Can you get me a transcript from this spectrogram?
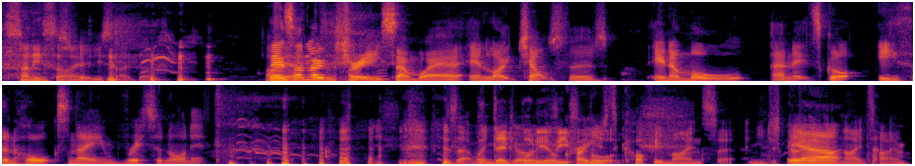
Sunny side. Shady Side. Oh, There's yeah, an oak tree somewhere in like Chelmsford in a mall, and it's got Ethan Hawke's name written on it. Side? Is that when you dead go body of your Ethan crazed Hawke. coffee mindset and you just go there at night time?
